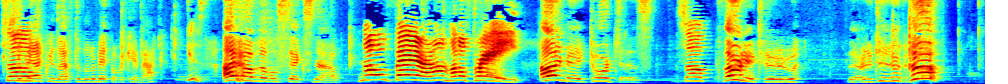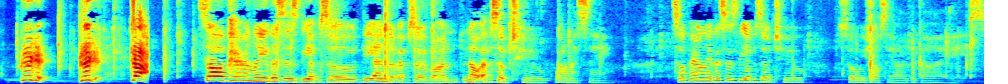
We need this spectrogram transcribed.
So, so we actually left a little bit, but we came back. yes. I have level six now. No fair! I'm on level three! I made torches. So, 32. 32. Ah! Pigget. Pigget. Die. so apparently this is the episode, the end of episode one. No, episode two. What am I saying? So apparently this is the episode two. So we shall say our goodbyes.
